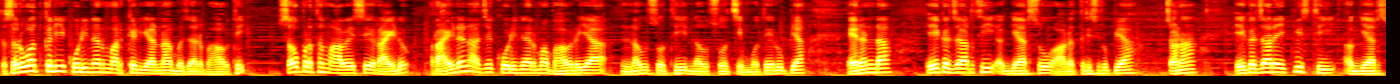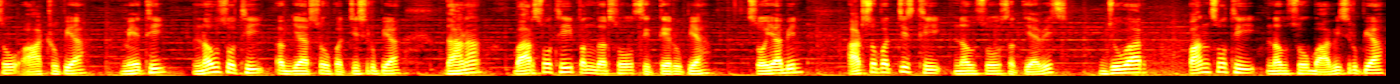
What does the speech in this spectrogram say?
તો શરૂઆત કરીએ કોડીનાર માર્કેટ યાર્ડના બજાર ભાવથી. સૌપ્રથમ આવે છે રાયડો. રાયડાના આજે કોડીનારમાં ભાવ રહ્યા નવસોથી નવસો ચિમ્મોતેર રૂપિયા. એરંડા એક હજારથી અગિયારસો આડત્રીસ રૂપિયા. ચણા એક હજાર એકવીસથી અગિયારસો આઠ રૂપિયા. મેથી નવસોથી અગિયારસો પચીસ રૂપિયા. ધાણા બારસોથી પંદરસો સિત્તેર રૂપિયા, સોયાબીન આઠસો પચીસથી નવસો સત્યાવીસ, જુવાર પાંચસોથી નવસો બાવીસ રૂપિયા,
